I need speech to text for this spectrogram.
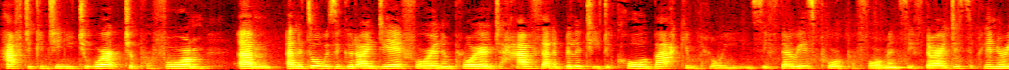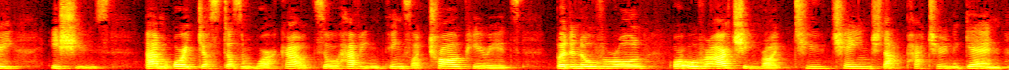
have to continue to work, to perform. Um, and it's always a good idea for an employer to have that ability to call back employees if there is poor performance, if there are disciplinary issues um, or it just doesn't work out. So having things like trial periods, but an overall or overarching right to change that pattern again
